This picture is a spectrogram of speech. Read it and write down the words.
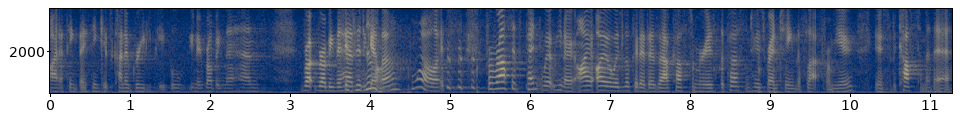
I think they think it's kind of greedy people, you know, rubbing their hands, rubbing their hands it not? together. Well, it's for us. It's pen, you know. I, I always look at it as our customer is the person who's renting the flat from you. You know, so the customer there,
